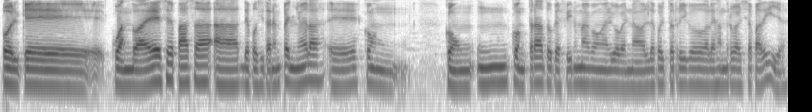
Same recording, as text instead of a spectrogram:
Porque cuando AES pasa a depositar en Peñuelas es con, con un contrato que firma con el gobernador de Puerto Rico, Alejandro García Padilla.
